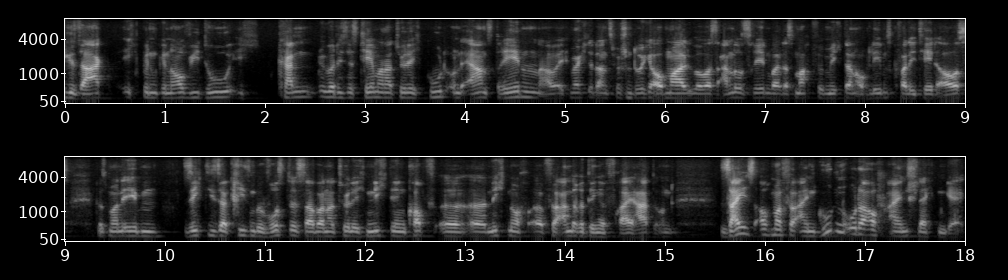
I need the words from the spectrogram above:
gesagt, ich bin genau wie du. Ich kann über dieses Thema natürlich gut und ernst reden, aber ich möchte dann zwischendurch auch mal über was anderes reden, weil das macht für mich dann auch Lebensqualität aus, dass man eben sich dieser Krisen bewusst ist, aber natürlich nicht den Kopf äh, äh nicht noch äh, für andere Dinge frei hat und sei es auch mal für einen guten oder auch einen schlechten Gag.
